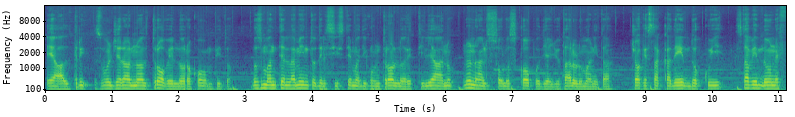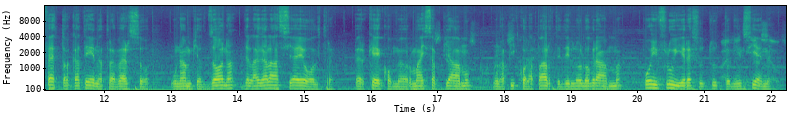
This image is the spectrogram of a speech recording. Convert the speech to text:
e altri svolgeranno altrove il loro compito. Lo smantellamento del sistema di controllo rettiliano non ha il solo scopo di aiutare l'umanità. Ciò che sta accadendo qui sta avendo un effetto a catena attraverso un'ampia zona della galassia e oltre, perché come ormai sappiamo una piccola parte dell'ologramma può influire su tutto l'insieme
